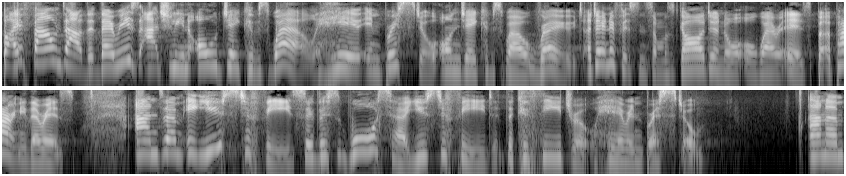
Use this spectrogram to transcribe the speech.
but I found out that there is actually an old Jacob's Well here in Bristol on Jacob's Well Road. I don't know if it's in someone's garden or, or where it is, but apparently there is. And um, it used to feed, so this water used to feed the cathedral here in Bristol. And um,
